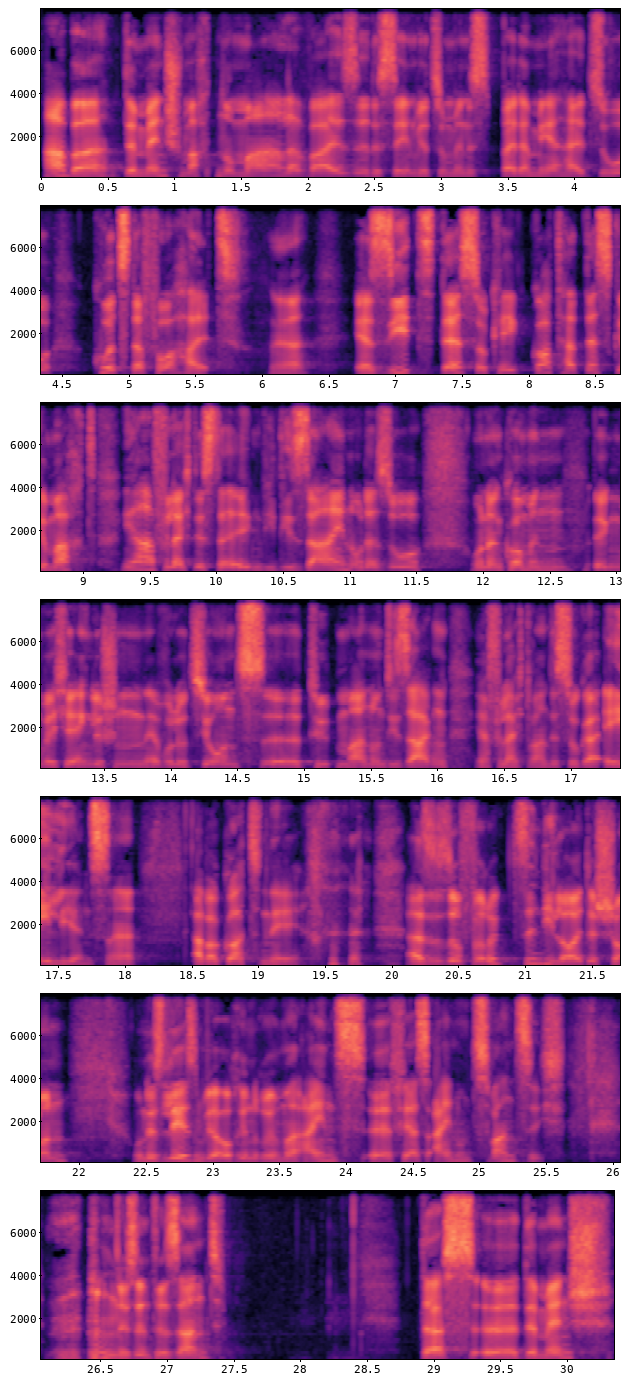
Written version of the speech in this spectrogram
Aber der Mensch macht normalerweise, das sehen wir zumindest bei der Mehrheit so, kurz davor Halt. Ja. Er sieht das, okay, Gott hat das gemacht, ja, vielleicht ist da irgendwie Design oder so, und dann kommen irgendwelche englischen Evolutionstypen an und die sagen, ja, vielleicht waren das sogar Aliens, ne? aber Gott, nee. Also so verrückt sind die Leute schon. Und das lesen wir auch in Römer 1, äh, Vers 21. Es ist interessant, dass äh, der Mensch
